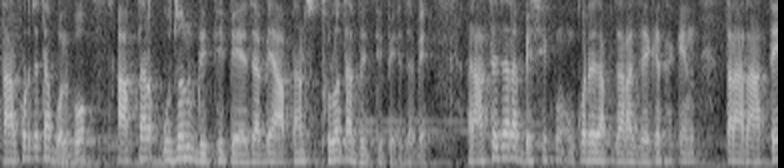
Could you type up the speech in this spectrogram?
তারপর যেটা বলব, আপনার ওজন বৃদ্ধি পেয়ে যাবে, আপনার স্থূলতা বৃদ্ধি পেয়ে যাবে। রাতে যারা বেশি করে যারা জেগে থাকেন, তারা রাতে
